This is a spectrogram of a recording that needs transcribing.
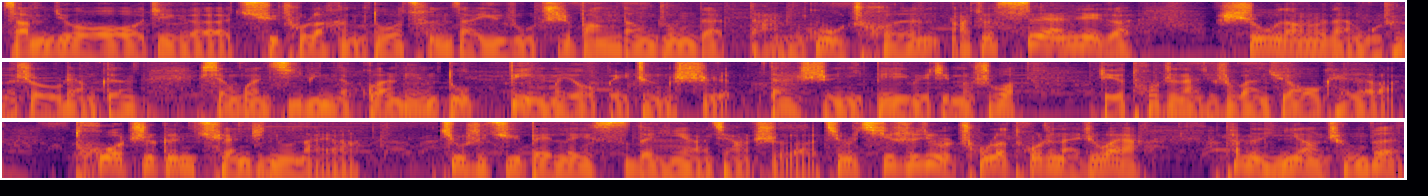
咱们就这个去除了很多存在于乳脂肪当中的胆固醇啊。就虽然这个食物当中的胆固醇的摄入量跟相关疾病的关联度并没有被证实，但是你别以为这么说，这个脱脂奶就是完全 OK 的了。脱脂跟全脂牛奶啊，就是具备类似的营养价值了。就是其实就是除了脱脂奶之外啊。它们的营养成分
